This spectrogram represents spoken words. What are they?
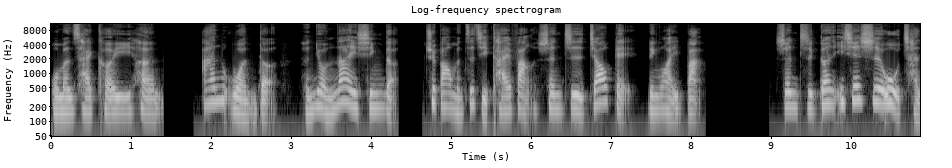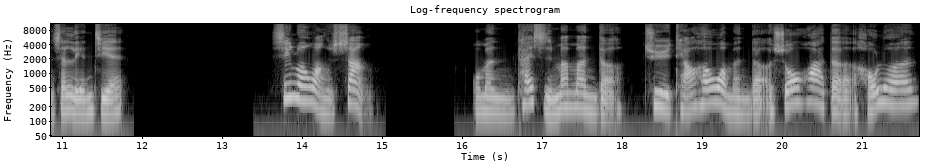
我们才可以很安稳的、很有耐心的去把我们自己开放，甚至交给另外一半，甚至跟一些事物产生连结。心轮往上，我们开始慢慢的去调和我们的说话的喉轮，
